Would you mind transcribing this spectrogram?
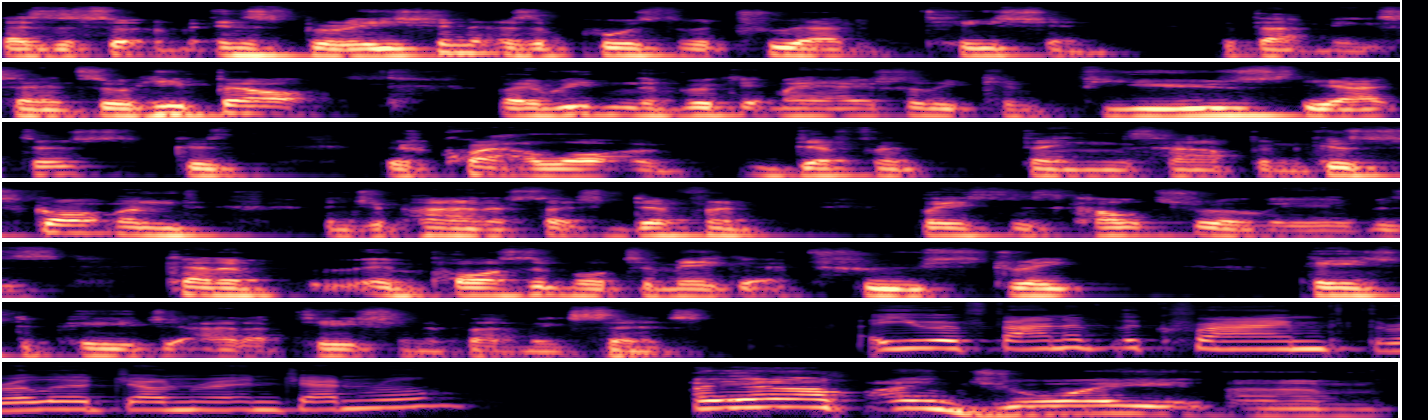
as a sort of inspiration as opposed to a true adaptation, if that makes sense. So he felt by reading the book, it might actually confuse the actors because there's quite a lot of different things happen. Because Scotland and Japan are such different places culturally, it was kind of impossible to make it a true straight page to page adaptation, if that makes sense. Are you a fan of the crime thriller genre in general? I am. I enjoy. Um,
